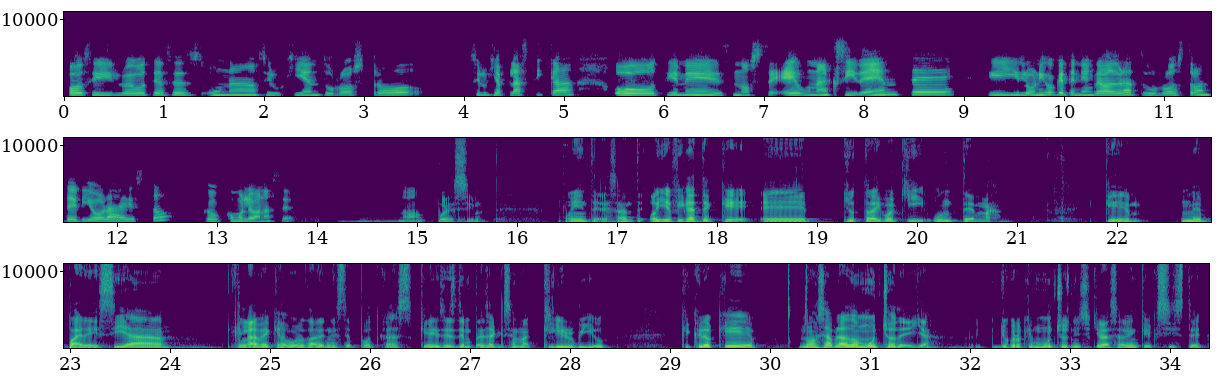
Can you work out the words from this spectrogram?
O si luego te haces una cirugía en tu rostro, cirugía plástica, o tienes, no sé, un accidente y lo único que tenían grabado era tu rostro anterior a esto, ¿cómo, le van a hacer? ¿No? Pues sí. Muy interesante. Oye, fíjate que eh, yo traigo aquí un tema que me parecía clave que abordar en este podcast, que es esta empresa que se llama Clearview, que creo que no se ha hablado mucho de ella. Yo creo que muchos ni siquiera saben que existe,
